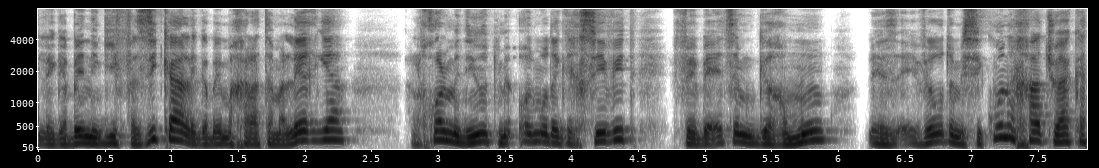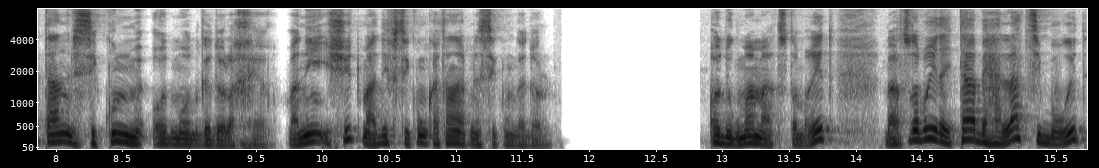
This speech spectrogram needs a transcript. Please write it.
לגבי נגיף הזיקה, לגבי מחלת המלרגיה, הלכו על מדיניות מאוד מאוד אגרסיבית ובעצם גרמו, העבירו אותו מסיכון אחד שהוא היה קטן לסיכון מאוד מאוד גדול אחר. ואני אישית מעדיף סיכון קטן על פני סיכון גדול. עוד דוגמה מארצות הברית, בארצות הברית הייתה בהלה ציבורית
